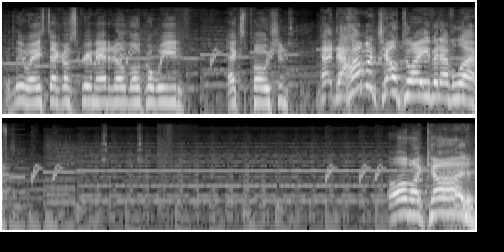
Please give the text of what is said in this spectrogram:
Deadly Waste, Echo Screen, Antidote, Loco Weed, X Potion. How much health do I even have left? Oh my god!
